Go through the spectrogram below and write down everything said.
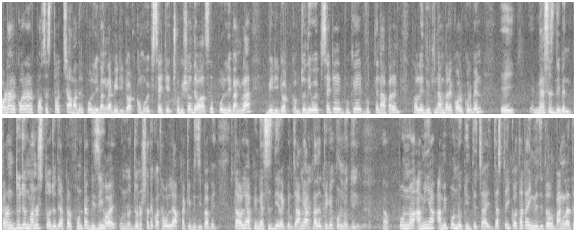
অর্ডার করার প্রসেসটা হচ্ছে আমাদের পল্লী বাংলা বিডি ডট কম ওয়েবসাইটে ছবি সহ দেওয়া আছে পল্লী বাংলা বিডি ডট কম যদি ওয়েবসাইটে ঢুকে ঢুকতে না পারেন তাহলে দুটি নাম্বারে কল করবেন। এই মেসেজ দিবেন। কারণ দুজন মানুষ তো যদি আপনার ফোনটা বিজি হয় অন্যজনের সাথে কথা বললে আপনাকে বিজি পাবে। তাহলে আপনি মেসেজ দিয়ে রাখবেন যে আমি আপনাদের থেকে পণ্য কিনি। হ্যাঁ, পণ্য, আমি আমি পণ্য কিনতে চাই। জাস্ট এই কথাটা ইংরেজিতে হোক বাংলাতে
